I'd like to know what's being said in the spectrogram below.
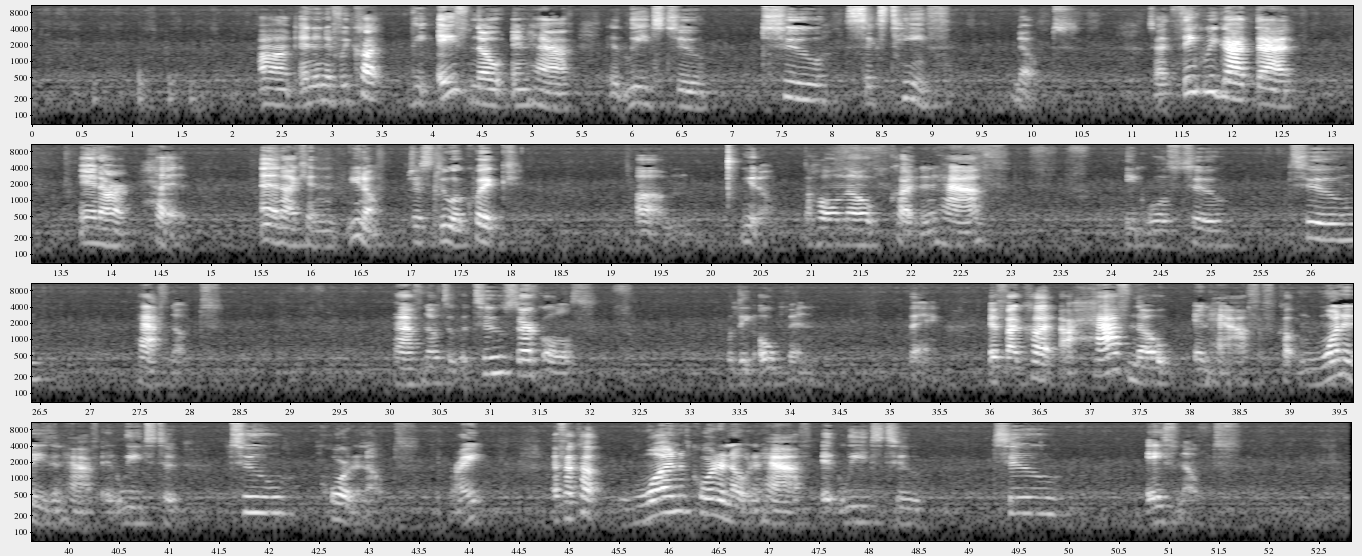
Um, and then if we cut the eighth note in half, it leads to two sixteenth notes. So I think we got that in our head. And I can, you know, just do a quick, um, you know, the whole note cut in half equals to two half notes. Half notes are the two circles with the open. If I cut a half note in half, if I cut one of these in half, it leads to two quarter notes, right? If I cut one quarter note in half, it leads to two eighth notes.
